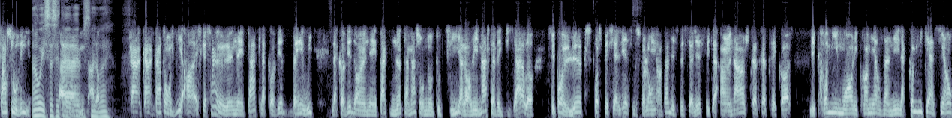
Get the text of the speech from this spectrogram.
sans sourire. Ah oui, ça c'est Euh, terrible. ça, alors, ouais. quand, quand, quand on dit Ah, est-ce que ça a un, un impact, la COVID? Ben oui. La COVID a un impact notamment sur nos tout petits. Alors, les masques avec visière, là, c'est pas un luxe, c'est pas spécialiste. Ce que l'on entend des spécialistes, c'est qu'à un âge très, très précoce, les premiers mois, les premières années, la communication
